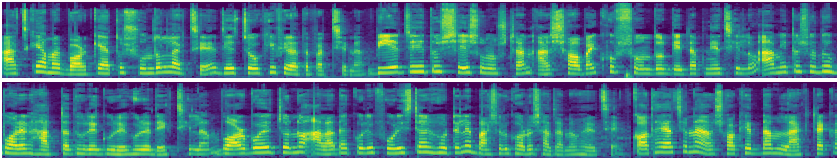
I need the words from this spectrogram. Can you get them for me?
আজকে আমার বরকে এত সুন্দর লাগছে যে চোখই ফেরাতে পারছি না। বিয়ের যেহেতু শেষ অনুষ্ঠান আর সবাই খুব সুন্দর গেট আপ নিয়েছিল, আমি তো শুধু বরের হাতটা ধরে ঘুরে ঘুরে দেখছিলাম। বর বউয়ের জন্য আলাদা করে ফোর স্টার হোটেলে বাসর ঘরও সাজানো হয়েছে। কথায় আছে না, শখের দাম লাখ টাকা।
